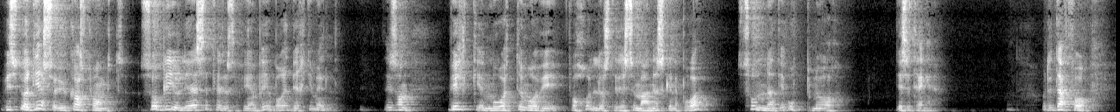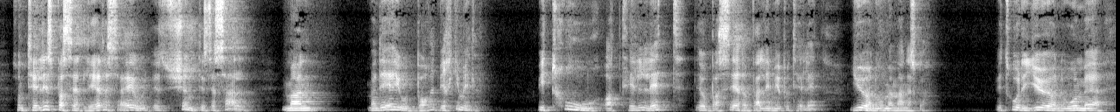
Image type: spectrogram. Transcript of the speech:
hvis du har det som utgangspunkt, så blir jo lesefilosofien blir jo bare et virkemiddel. Det er sånn, Hvilken måte må vi forholde oss til disse menneskene på, sånn at vi oppnår disse tingene? Og det er derfor sånn Tillitsbasert ledelse er jo skjønt i seg selv, men, men det er jo bare et virkemiddel. Vi tror at tillit, det å basere veldig mye på tillit, gjør noe med mennesker. Vi tror det gjør noe med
